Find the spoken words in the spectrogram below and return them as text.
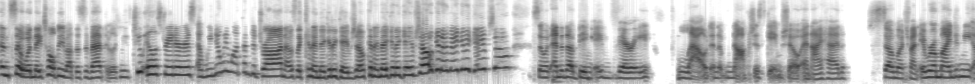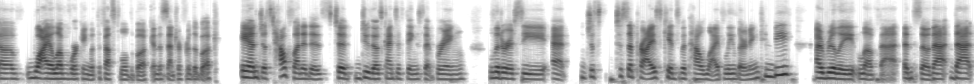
and so when they told me about this event, they were like, we have two illustrators and we know we want them to draw. And I was like, can I make it a game show? Can I make it a game show? Can I make it a game show? So it ended up being a very loud and obnoxious game show. And I had so much fun. It reminded me of why I love working with the Festival of the Book and the Center for the Book and just how fun it is to do those kinds of things that bring literacy at just to surprise kids with how lively learning can be. I really love that. And so that that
